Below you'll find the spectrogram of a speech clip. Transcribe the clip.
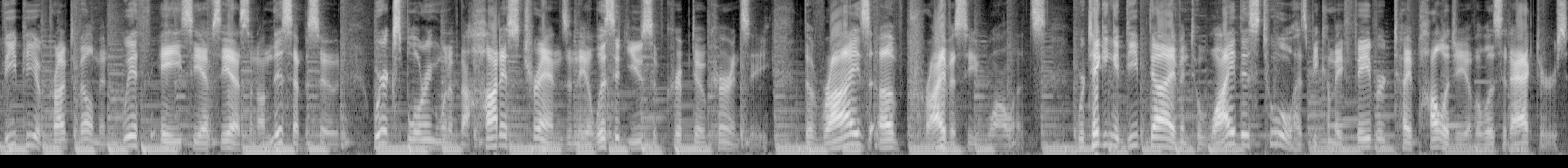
VP of Product Development with ACFCS, and on this episode, we're exploring one of the hottest trends in the illicit use of cryptocurrency the rise of privacy wallets. We're taking a deep dive into why this tool has become a favored typology of illicit actors,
